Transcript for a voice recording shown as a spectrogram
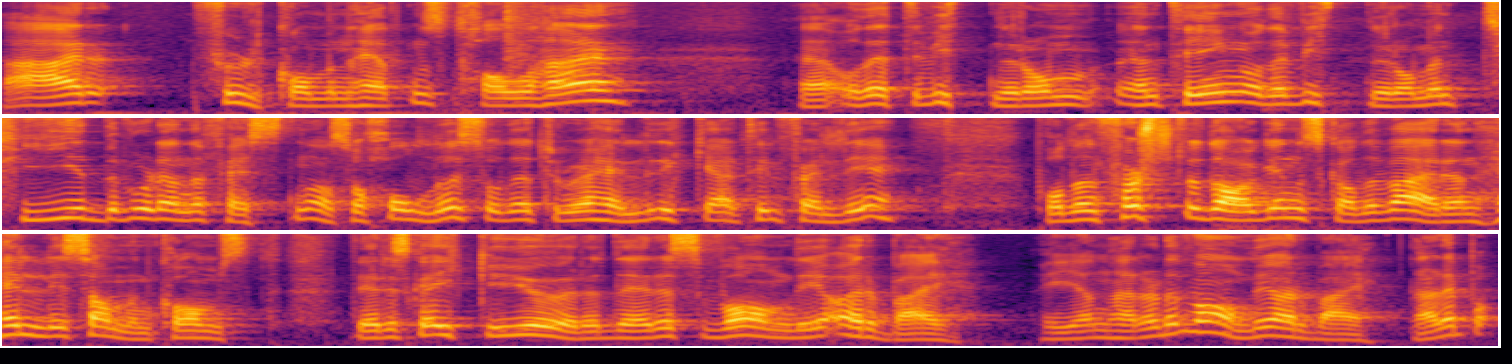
Det er fullkommenhetens tall her. Eh, og dette vitner om en ting, og det vitner om en tid hvor denne festen altså holdes. Og det tror jeg heller ikke er tilfeldig. På den første dagen skal det være en hellig sammenkomst. Dere skal ikke gjøre deres vanlige arbeid. Igjen, her er det vanlig arbeid. Det er det på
